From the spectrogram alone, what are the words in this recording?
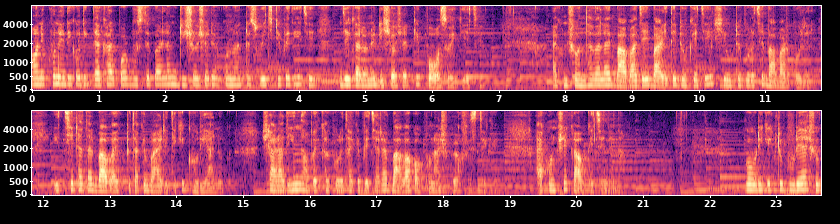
অনেকক্ষণ এদিক ওদিক দেখার পর বুঝতে পারলাম ডিশ ওয়াশারের কোনো একটা সুইচ টিপে দিয়েছে, যে কারণে ডিশ ওয়াশারটি পজ হয়ে গিয়েছে। এখন সন্ধ্যাবেলায় বাবা যেই বাড়িতে ঢুকেছে, সে উঠে পড়েছে বাবার কোলে। ইচ্ছেটা তার বাবা একটু তাকে বাইরে থেকে ঘুরিয়ে আনুক। সারাদিন অপেক্ষা করে থাকে বেচারা বাবা কখন আসবে অফিস থেকে। এখন সে কাউকে চেনে না। গৌরীকে একটু ঘুরে আসুক।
